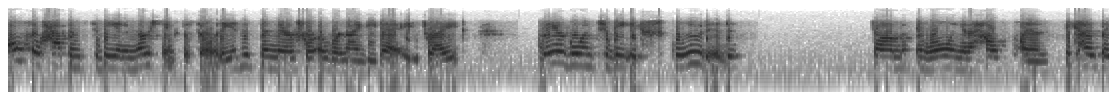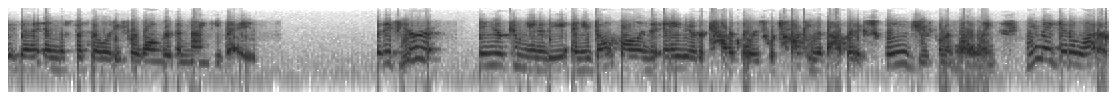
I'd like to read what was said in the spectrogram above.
also happens to be in a nursing facility and has been there for over 90 days, right, they are going to be excluded from enrolling in a health plan because they've been in the facility for longer than 90 days. But if you're in your community and you don't fall into any of the other categories we're talking about that excludes you from enrolling, you may get a letter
